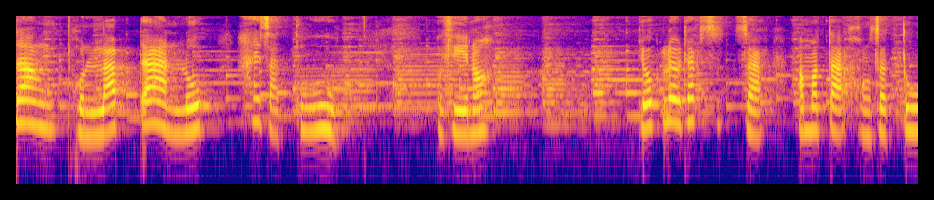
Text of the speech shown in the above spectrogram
สร้างผลลัพธ์ด้านลบ ให้ศัตรูโอเคเนาะยกเลิกทักษะอมตะของศัตรู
